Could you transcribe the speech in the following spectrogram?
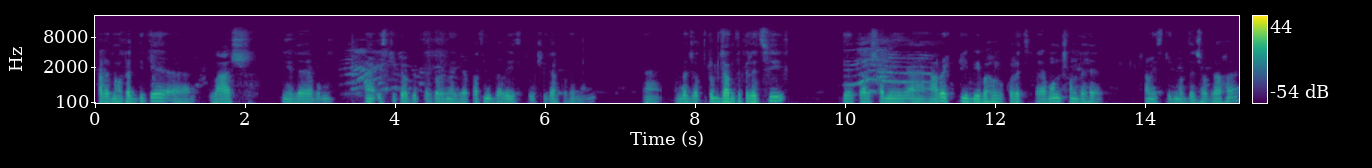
সাড়ে নটার দিকে লাশ নিয়ে যায় এবং আহ, স্ত্রীকেও গ্রেপ্তার করে নিয়ে যায়। প্রাথমিকভাবে স্ত্রী স্বীকার করে নেয়। আমরা যতটুকু জানতে পেরেছি যে তার স্বামী আহ, আরও একটি বিবাহ করেছে এমন সন্দেহে স্বামী স্ত্রীর মধ্যে ঝগড়া হয়।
